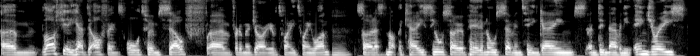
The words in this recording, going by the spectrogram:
Um, last year, he had the offense all to himself um, for the majority of 2021. Mm. So that's not the case. He also appeared in all 17 games and didn't have any injuries.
